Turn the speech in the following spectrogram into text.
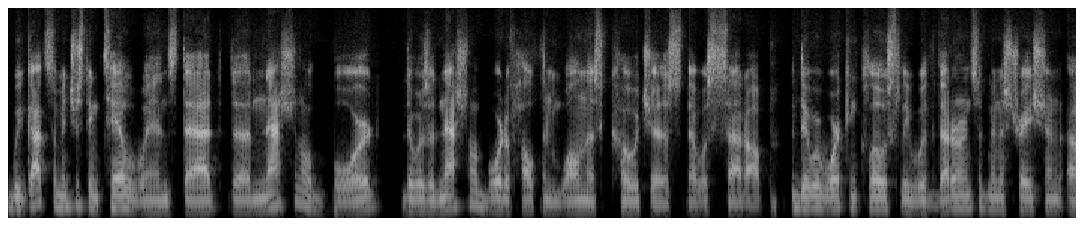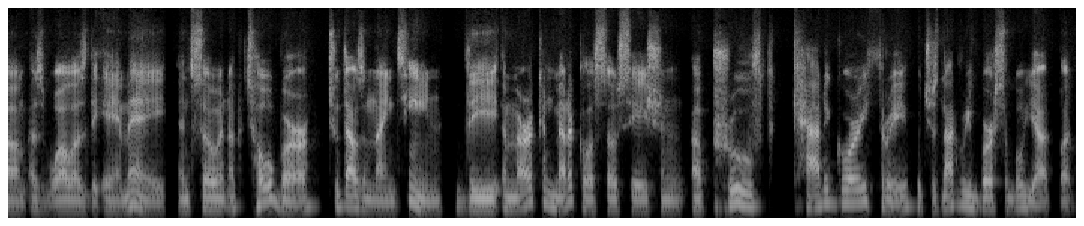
We got some interesting tailwinds that the national board there was a national board of health and wellness coaches that was set up they were working closely with veterans administration um, as well as the ama and so in october 2019 the american medical association approved category three, which is not reimbursable yet, but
